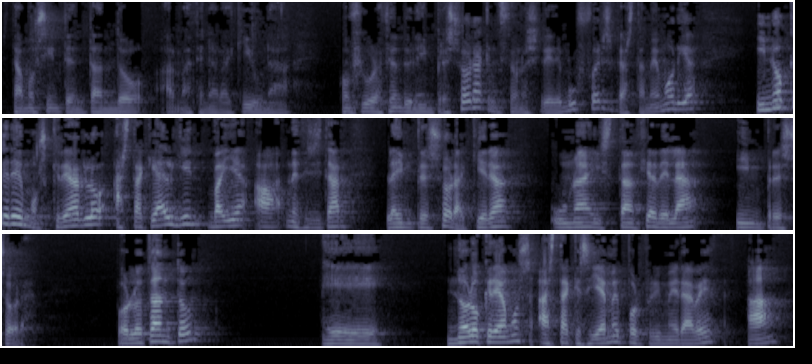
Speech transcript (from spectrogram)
estamos intentando almacenar aquí una configuración de una impresora que necesita una serie de buffers, gasta memoria, y no queremos crearlo hasta que alguien vaya a necesitar la impresora, quiera una instancia de la impresora. Por lo tanto, eh, no lo creamos hasta que se llame por primera vez a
